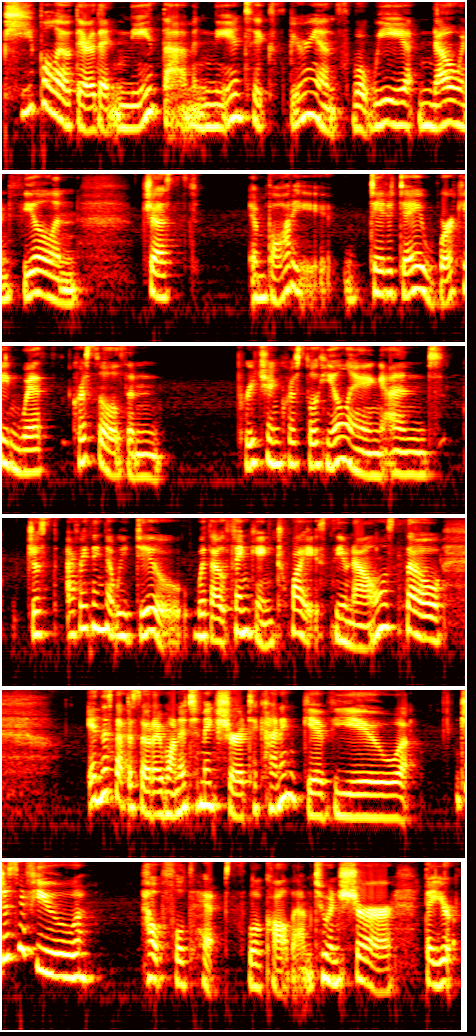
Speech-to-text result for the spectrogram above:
people out there that need them and need to experience what we know and feel and just embody day to day working with crystals and preaching crystal healing and just everything that we do without thinking twice, you know? So in this episode, I wanted to make sure to kind of give you just a few helpful tips, we'll call them, to ensure that you're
